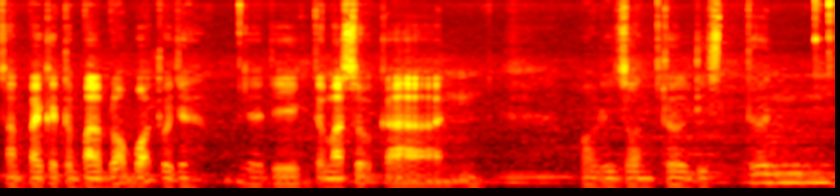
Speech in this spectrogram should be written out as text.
Sampai ke tebal blockboard tu aja. Jadi kita masukkan horizontal distance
